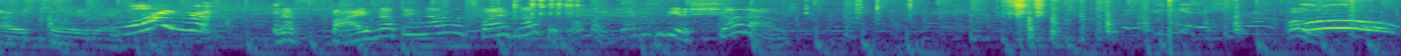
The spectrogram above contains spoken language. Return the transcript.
I was totally right. Wyvern! Is that 5 nothing now? It's 5 nothing. Oh my god, this is gonna be a shutout. But if you get a strong... Oh. Ooh!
